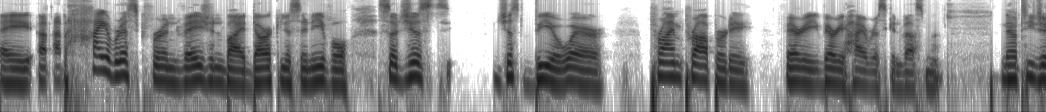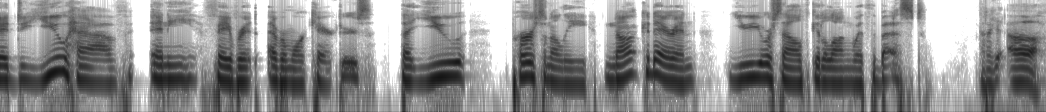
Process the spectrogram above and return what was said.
a at, at high risk for invasion by darkness and evil. So just just be aware. Prime property, very very high risk investment. Now, TJ, do you have any favorite Evermore characters that you personally, not Kadarin, you yourself get along with the best, I, get- oh,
